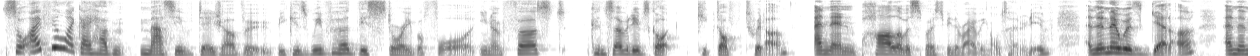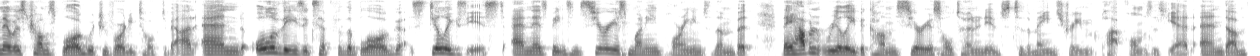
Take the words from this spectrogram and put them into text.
So I feel like I have massive deja vu because we've heard this story before. You know, first conservatives got kicked off Twitter and then Parler was supposed to be the right wing alternative. And then there was Gettr, and then there was Trump's blog, which we've already talked about. And all of these, except for the blog, still exist. And there's been some serious money pouring into them, but they haven't really become serious alternatives to the mainstream platforms as yet. And um,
